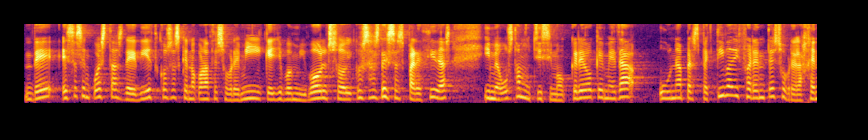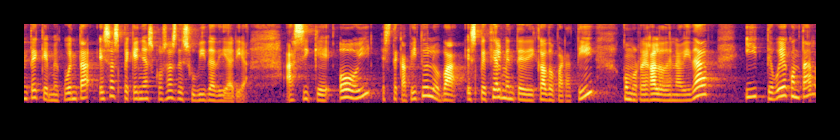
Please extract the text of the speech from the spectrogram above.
de esas encuestas de 10 cosas que no conoces sobre mí, que llevo en mi bolso y cosas de esas parecidas y me gusta muchísimo. Creo que me da una perspectiva diferente sobre la gente que me cuenta esas pequeñas cosas de su vida diaria. Así que hoy este capítulo va especialmente dedicado para ti como regalo de Navidad y te voy a contar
